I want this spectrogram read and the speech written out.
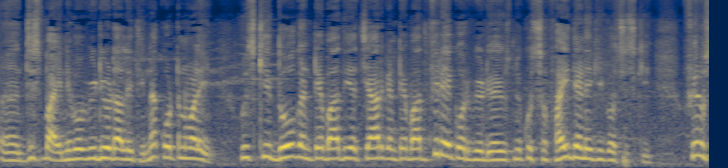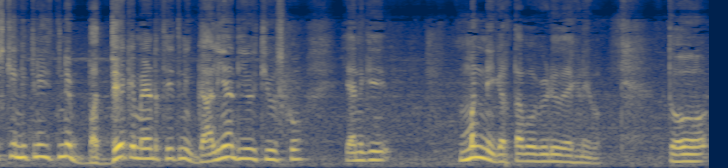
जिस भाई ने वो वीडियो डाली थी ना, कॉटन वाली, उसकी दो घंटे बाद या चार घंटे बाद फिर एक और वीडियो आई, उसने कुछ सफ़ाई देने की कोशिश की। फिर उसकी इतनी, इतने भद्दे कमेंट थे, इतनी गालियाँ दी हुई थी उसको, यानी कि मन नहीं करता वो वीडियो देखने को। तो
